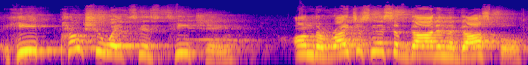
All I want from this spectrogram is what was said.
he punctuates his teaching on the righteousness of God in the gospel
